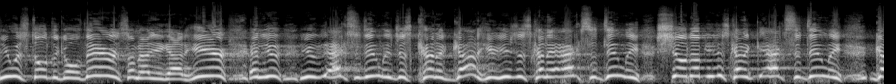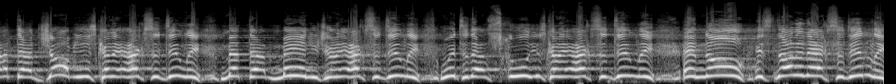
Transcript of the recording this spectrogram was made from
You was told to go there, and somehow you got here. And you, you accidentally just kind of got here. You just kind of accidentally showed up. You just kind of accidentally got that job. You just kind of accidentally met that man. You kind of accidentally went to that school. You just kind of accidentally and no, it's not an accidentally,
